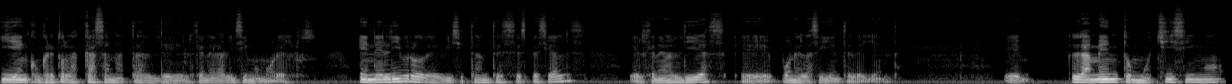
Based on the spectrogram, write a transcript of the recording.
y en concreto la casa natal del generalísimo Morelos. En el libro de visitantes especiales, el general Díaz eh, pone la siguiente leyenda. Eh, lamento muchísimo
